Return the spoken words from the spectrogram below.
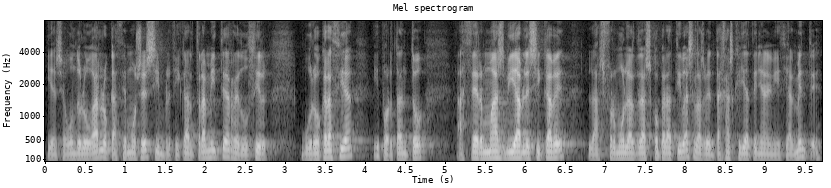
Y, en segundo lugar, lo que hacemos es simplificar trámites, reducir burocracia y, por tanto, hacer más viables, si cabe, las fórmulas de las cooperativas a las ventajas que ya tenían inicialmente.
